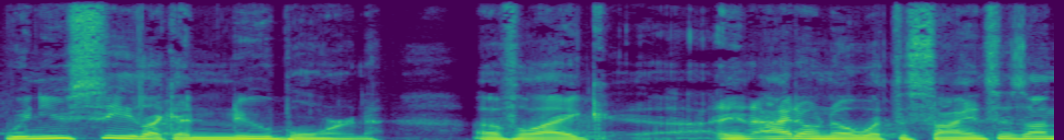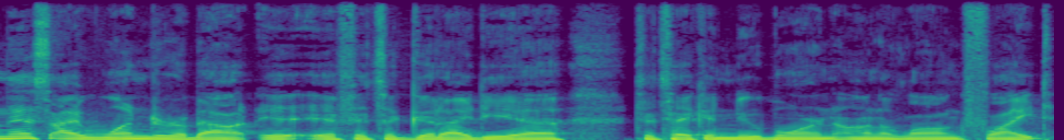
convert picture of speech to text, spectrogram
when you see like a newborn of like, and I don't know what the science is on this. I wonder about if it's a good idea to take a newborn on a long flight,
